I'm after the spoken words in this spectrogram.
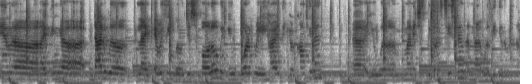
and uh, i think uh, that will like everything will just follow. If you work really hard and you're confident uh, you will manage to be consistent and that will give you the medal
